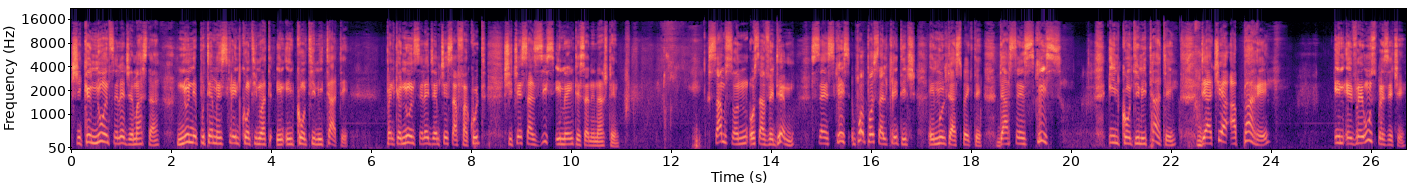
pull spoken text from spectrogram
Și când nu înțelegem asta, nu ne putem înscrie în, în, în continuitate pentru că nu înțelegem ce s-a făcut și ce s-a zis înainte să ne naștem. Samson, o să vedem, s-a înscris, po- poți să-l critici în multe aspecte, dar s-a înscris în continuitate, de aceea apare în Evrei 11.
